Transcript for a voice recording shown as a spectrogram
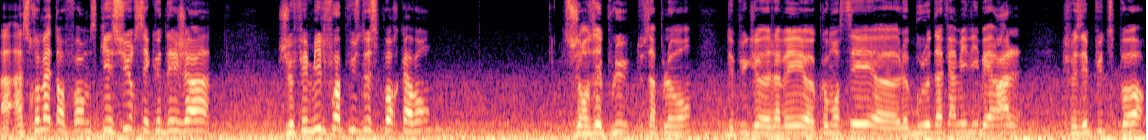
à, se remettre en forme. Ce qui est sûr, c'est que déjà, je fais mille fois plus de sport qu'avant. J'en faisais plus, tout simplement. Depuis que j'avais euh, commencé le boulot d'infirmier libéral, je faisais plus de sport.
